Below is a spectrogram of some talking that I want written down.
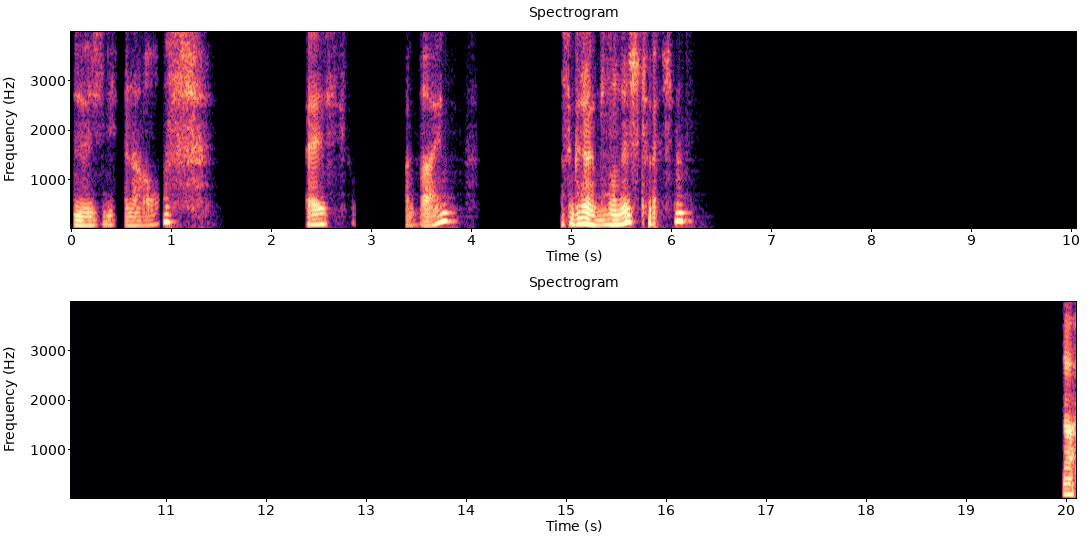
Löse die dann aus. Ich guck mal rein. Was ein guter Grund ist zu essen. Na,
